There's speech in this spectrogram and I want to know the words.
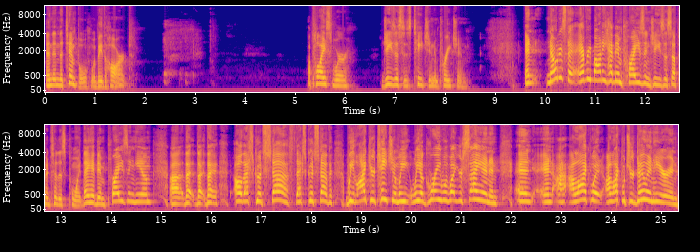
and then the temple would be the heart. A place where Jesus is teaching and preaching. And notice that everybody had been praising Jesus up until this point. They had been praising him. Uh, that, that, that, oh, that's good stuff. That's good stuff. We like your teaching. We, we agree with what you're saying, and and and I, I like what I like what you're doing here. And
